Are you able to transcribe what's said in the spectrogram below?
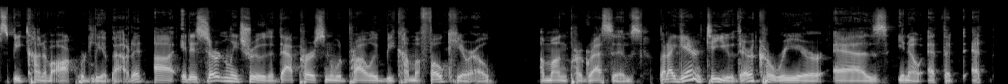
speak kind of awkwardly about it. Uh, it is certainly true that that person would probably become a folk hero among progressives, but I guarantee you their career as you know at the at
